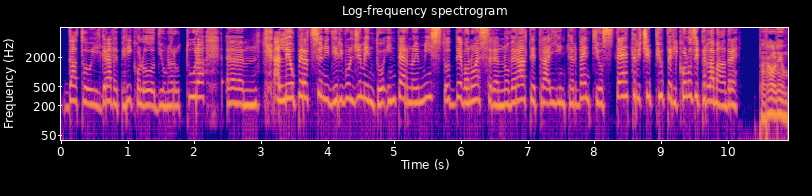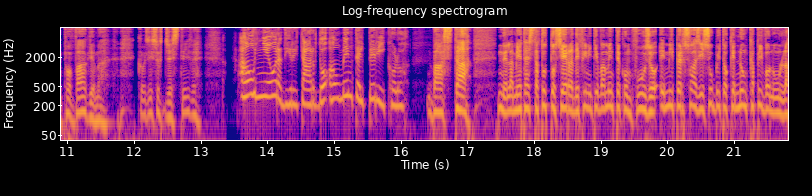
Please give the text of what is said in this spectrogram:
Dato il grave pericolo di una rottura, ehm, le operazioni di rivolgimento interno e misto devono essere annoverate tra gli interventi ostetrici più pericolosi per la madre. Parole un po' vaghe, ma così suggestive. A ogni ora di ritardo aumenta il pericolo. Basta! Nella mia testa tutto si era definitivamente confuso e mi persuasi subito che non capivo nulla,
